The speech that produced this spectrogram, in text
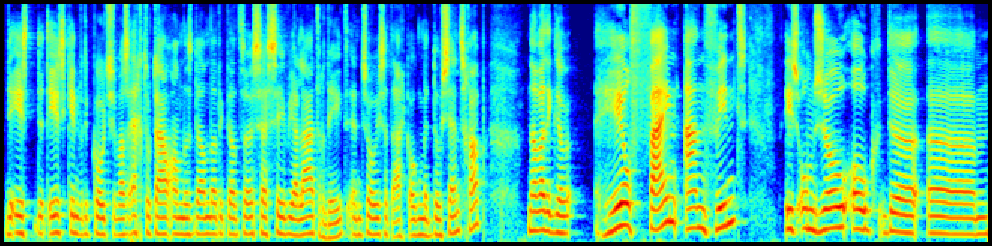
De eerste, het eerste kind wat ik coachte was echt totaal anders dan dat ik dat zes, zeven jaar later deed. En zo is dat eigenlijk ook met docentschap. Nou, wat ik er heel fijn aan vind, is om zo ook de, uh,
